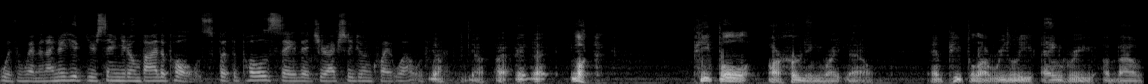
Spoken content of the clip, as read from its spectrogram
with women. I know you, are saying you don't buy the polls, but the polls say that you're actually doing quite well with yeah, women. Yeah, I, I, look, people are hurting right now, and people are really angry about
